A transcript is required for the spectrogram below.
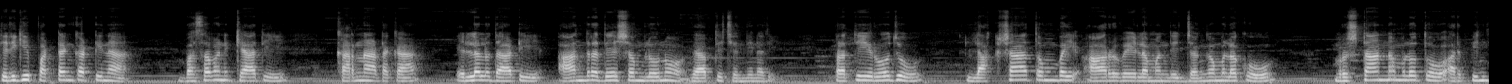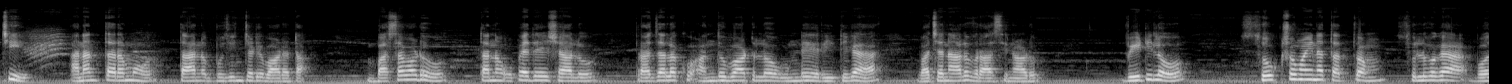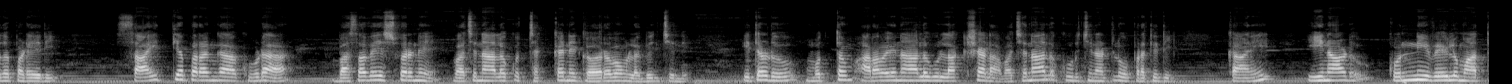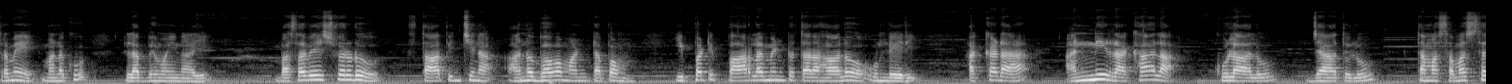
తిరిగి పట్టం కట్టిన బసవని ఖ్యాతి కర్ణాటక ఇళ్ళలు దాటి ఆంధ్రదేశంలోనూ వ్యాప్తి చెందినది. ప్రతిరోజు లక్షా తొంభై ఆరు వేల మంది జంగములకు మృష్టాన్నములతో అర్పించి అనంతరము తాను భుజించడి వాడట. బసవడు తన ఉపదేశాలు ప్రజలకు అందుబాటులో ఉండే రీతిగా వచనాలు వ్రాసినాడు. వీటిలో సూక్ష్మమైన తత్వం సులువుగా బోధపడేది. సాహిత్యపరంగా కూడా బసవేశ్వరుని వచనాలకు చక్కని గౌరవం లభించింది. ఇతడు మొత్తం అరవై నాలుగు లక్షల వచనాలు కూర్చినట్లు ప్రతిది. కానీ ఈనాడు కొన్ని వేలు మాత్రమే మనకు లభ్యమైనాయి. బసవేశ్వరుడు స్థాపించిన అనుభవ మంటపం ఇప్పటి పార్లమెంటు తరహాలో ఉండేది. అక్కడ అన్ని రకాల కులాలు జాతులు తమ సమస్యలు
